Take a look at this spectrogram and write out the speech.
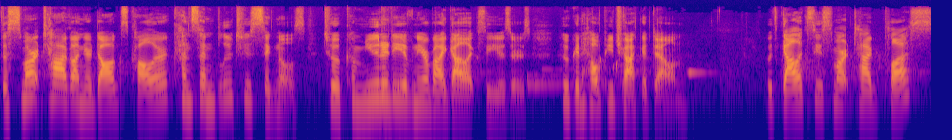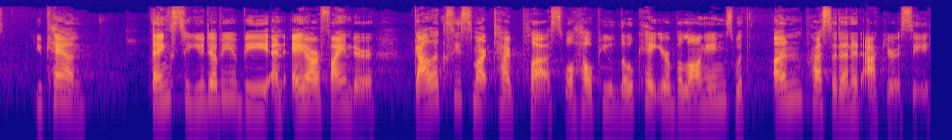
The smart tag on your dog's collar can send Bluetooth signals to a community of nearby Galaxy users who can help you track it down. With Galaxy Smart Tag Plus, you can. Thanks to UWB and AR Finder, Galaxy Smart Tag Plus will help you locate your belongings with unprecedented accuracy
